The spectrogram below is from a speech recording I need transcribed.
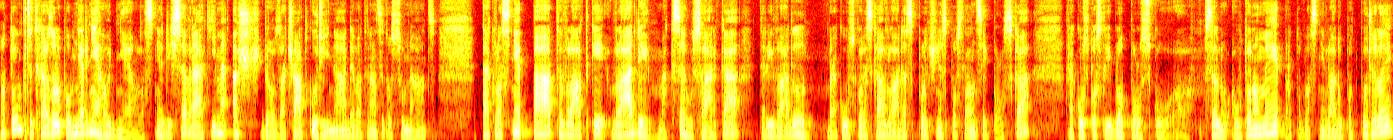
No tomu předcházelo poměrně hodně. Vlastně, když se vrátíme až do začátku října 1918, tak vlastně pád vládky, vlády Maxe Husárka, který vládl rakousko vláda společně s poslanci Polska. Rakousko slíbilo Polsku eh, silnou autonomii, proto vlastně vládu podpořili.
